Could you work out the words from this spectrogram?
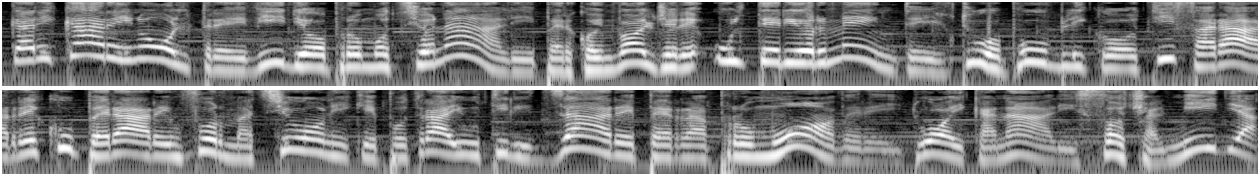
Caricare inoltre video promozionali per coinvolgere ulteriormente il tuo pubblico ti farà recuperare informazioni che potrai utilizzare per promuovere i tuoi canali social media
